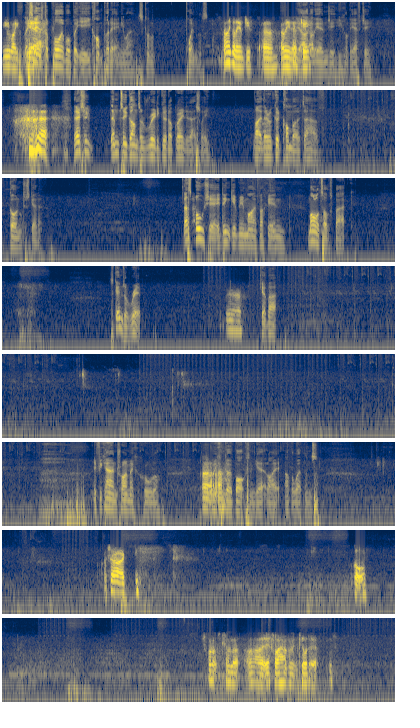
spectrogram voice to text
You like, They yeah. say it's deployable, but you, you can't put it anywhere. It's kind of pointless. I got the MG, uh, I mean Yeah, I got the MG. You got the FG. They're actually them two guns are really good upgraded actually. Like they're a good combo to have. Go on, just get it. That's bullshit. It didn't give me my fucking Molotovs back. This game's a rip. yeah. Get back. If you can, try and make a crawler. Uh, we can go box and get like other weapons. I tried. Got. Try not to kill it uh, if I haven't killed it.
